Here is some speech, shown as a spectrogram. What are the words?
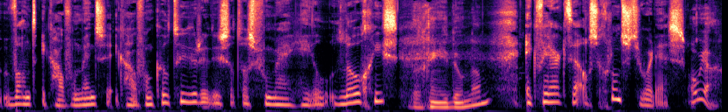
want ik hou van mensen, ik hou van culturen. Dus dat was voor mij heel logisch. Wat ging je doen dan? Ik werkte als grondstewardess. Oh ja.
